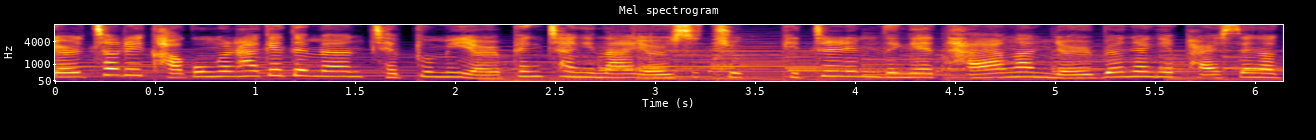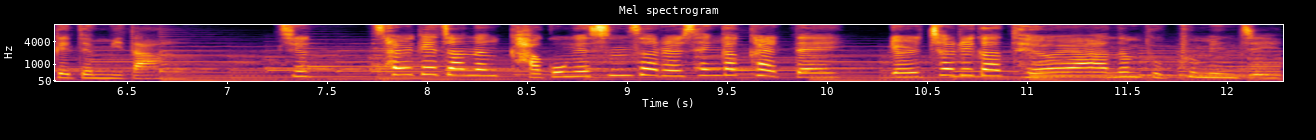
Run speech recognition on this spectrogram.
열처리 가공을 하게 되면 제품이 열팽창이나 열수축, 비틀림 등의 다양한 열 변형이 발생하게 됩니다. 즉, 설계자는 가공의 순서를 생각할 때 열처리가 되어야 하는 부품인지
